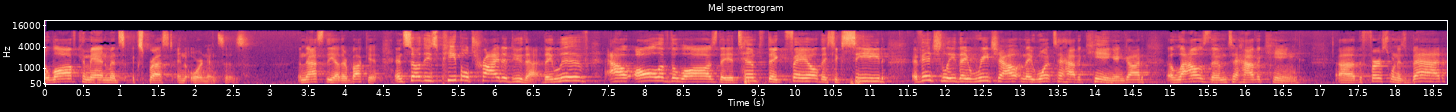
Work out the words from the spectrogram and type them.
the law of commandments expressed in ordinances. And that's the other bucket. And so these people try to do that. They live out all of the laws, they attempt, they fail, they succeed. Eventually, they reach out and they want to have a king, and God allows them to have a king. Uh, the first one is bad,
